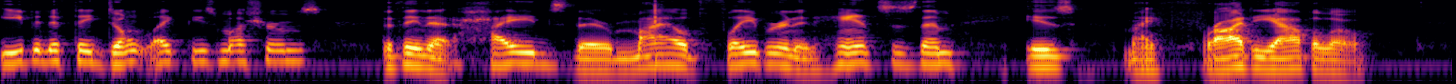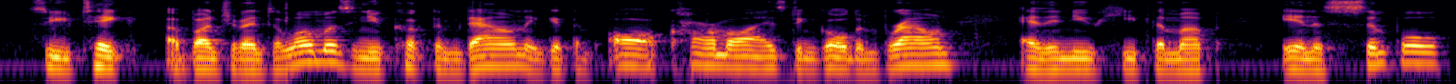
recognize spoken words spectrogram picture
even if they don't like these mushrooms, the thing that hides their mild flavor and enhances them, is my fra diavolo. So you take a bunch of entolomas and you cook them down and get them all caramelized and golden brown, and then you heat them up in a simple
